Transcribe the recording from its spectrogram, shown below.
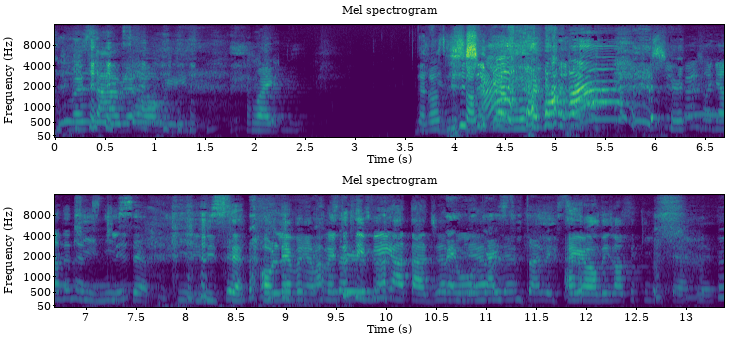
Must-have. Ah oui. Ouais. Le reste, Des je sais pas. Je sais pas, je regardais notre liste. Clinicep. On l'aime vraiment. Mais toutes les filles à ta job, Ben, on l'aiment, tout le temps avec ça. Hey, on est gentil Clinicep, là.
